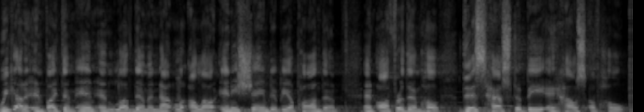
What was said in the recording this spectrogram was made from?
We got to invite them in and love them and not allow any shame to be upon them and offer them hope. This has to be a house of hope.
